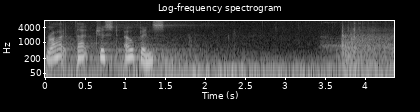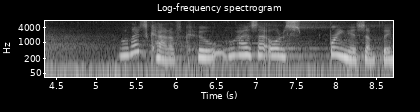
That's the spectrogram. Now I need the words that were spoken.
right, that just opens. Well, that's kind of cool. Who has that on a spring or something?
